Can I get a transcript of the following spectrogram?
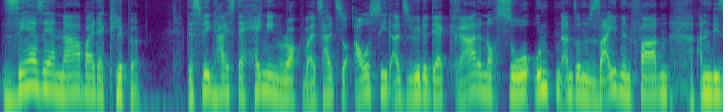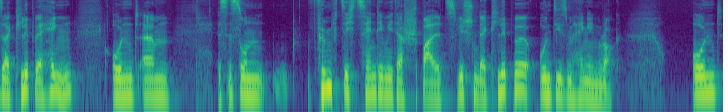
sehr, sehr nah bei der Klippe. Deswegen heißt der Hanging Rock, weil es halt so aussieht, als würde der gerade noch so unten an so einem seidenen Faden an dieser Klippe hängen. Und ähm, es ist so ein 50 Zentimeter Spalt zwischen der Klippe und diesem Hanging Rock. Und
